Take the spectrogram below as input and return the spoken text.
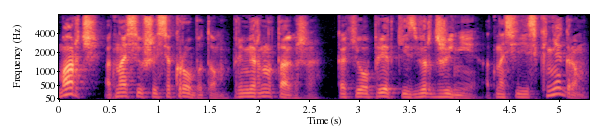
Марч, относившийся к роботам примерно так же, как его предки из Вирджинии относились к неграм,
